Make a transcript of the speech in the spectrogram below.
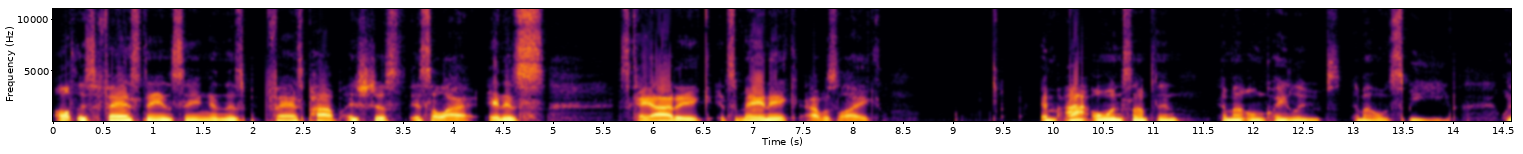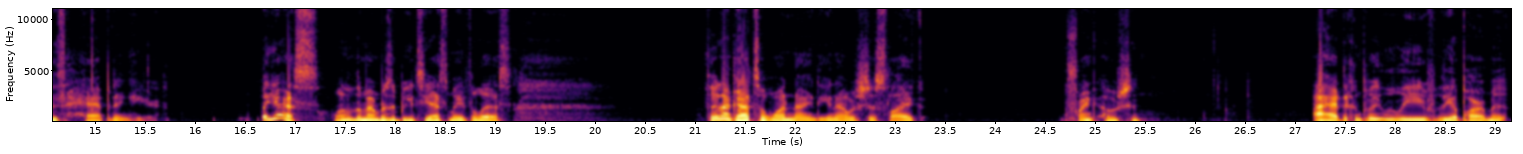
all this fast dancing and this fast pop, it's just it's a lot and it's it's chaotic, it's manic. I was like Am I on something? Am I on Quaaludes? Am I on speed? What is happening here? But yes, one of the members of BTS made the list. Then I got to 190 and I was just like, Frank Ocean? I had to completely leave the apartment.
